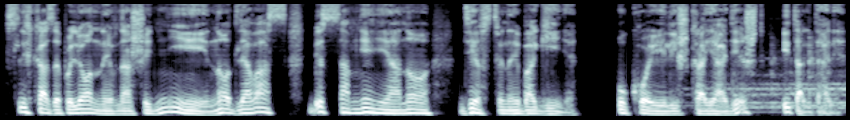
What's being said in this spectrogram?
слегка запыленное в наши дни, но для вас, без сомнения, оно девственная богиня, у коей лишь края одежд и так далее.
